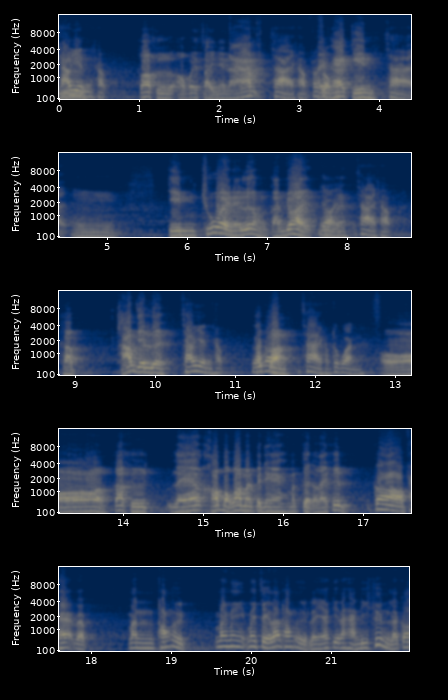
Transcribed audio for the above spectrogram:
เช้าเย็นครับ ก็คือเอาไปใส่ในน้ำใช่ครับผให้สมแพ้กิน ใช่อืมกินช่วยในเรื่องของการย่อยถูย่กอยไหมใช่ครับ ครับเช้าเย็นเลย เช้าเย็นครับ แล้วก็ทุกวัน ใช่ครับทุกวัน อ๋อ ก็คือแล้วเขาบอกว่ามันเป็นยังไง มันเกิดอะไรขึ้น ก็แพะแบบ มันท้องอืดไม่ไม่ไม่เจอแล้วท้องอืดอะไรเงี้ยกินอาหารดีขึ้น แล้วก็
